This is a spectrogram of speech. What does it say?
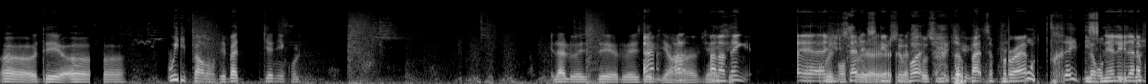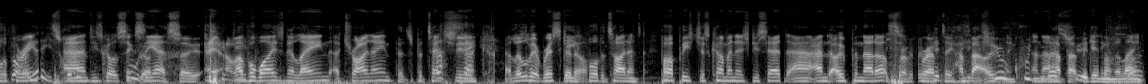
Euh, des, euh, oui, pardon, des bats gagnés contre. Et là, le SD, le SD And, vient, and- vient and I think, uh, as you said, it seems to have worked. You look back to Pereb, He's nearly entre les deux level three, Regardez, il se relève. and he's got six CS. So uh, otherwise, in a lane, a tri lane that's potentially a little bit risky for the Titans. Puppey's just come in, as you said, uh, and open that up for, for Ev to have that opening and have that beginning in the lane.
